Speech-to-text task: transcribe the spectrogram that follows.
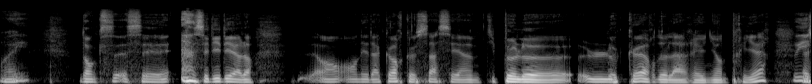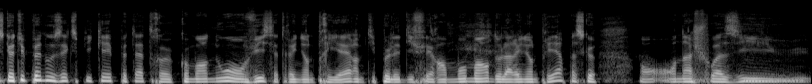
Oui. Donc, c'est l'idée. Alors, on, est d'accord que ça, c'est un petit peu le, le, cœur de la réunion de prière. Est-ce que tu peux nous expliquer peut-être comment nous, on vit cette réunion de prière, un petit peu les différents moments de la réunion de prière? Parce qu'on on a choisi hmm.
